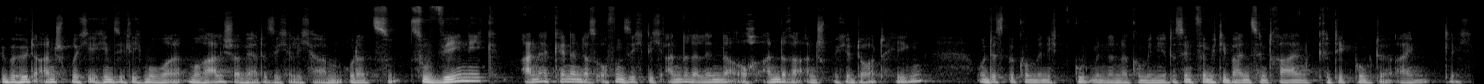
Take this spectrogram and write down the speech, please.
überhöhte Ansprüche hinsichtlich moralischer Werte sicherlich haben oder zu, zu wenig anerkennen, dass offensichtlich andere Länder auch andere Ansprüche dort hegen und das bekommen wir nicht gut miteinander kombiniert. Das sind für mich die beiden zentralen Kritikpunkte eigentlich.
